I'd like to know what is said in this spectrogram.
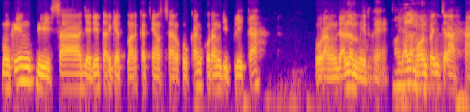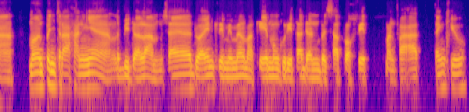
mungkin bisa jadi target market yang saya lakukan kurang dibeli kurang dalam gitu kayak. Oh, dalam. Mohon pencerahan, mohon pencerahannya lebih dalam. Saya doain kirim email makin menggurita dan besar profit manfaat. Thank you.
